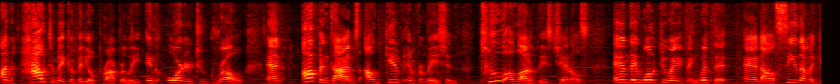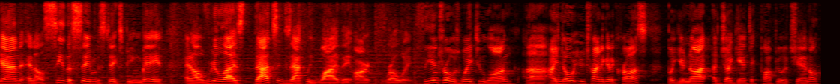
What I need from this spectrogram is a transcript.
on how to make a video properly in order to grow. And oftentimes I'll give information to a lot of these channels and they won't do anything with it and I'll see them again and I'll see the same mistakes being made and I'll realize that's exactly why they aren't growing. The intro was way too long. Uh, I know what you're trying to get across, but you're not a gigantic popular channel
